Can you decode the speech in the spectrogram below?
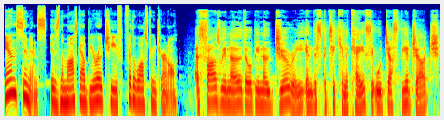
Ann Simmons is the Moscow bureau chief for the Wall Street Journal. As far as we know, there will be no jury in this particular case. It will just be a judge.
